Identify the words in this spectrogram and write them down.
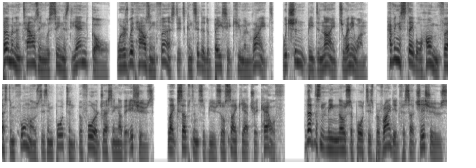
Permanent housing was seen as the end goal, whereas with Housing First it's considered a basic human right, which shouldn't be denied to anyone. Having a stable home first and foremost is important before addressing other issues, like substance abuse or psychiatric health. But that doesn't mean no support is provided for such issues.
